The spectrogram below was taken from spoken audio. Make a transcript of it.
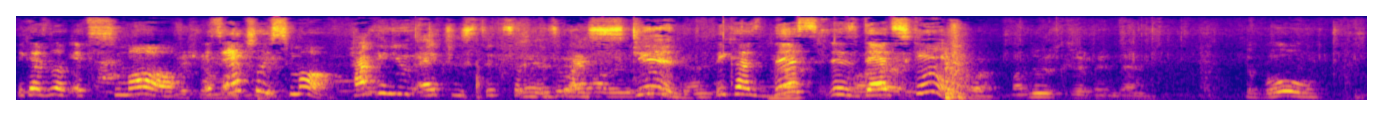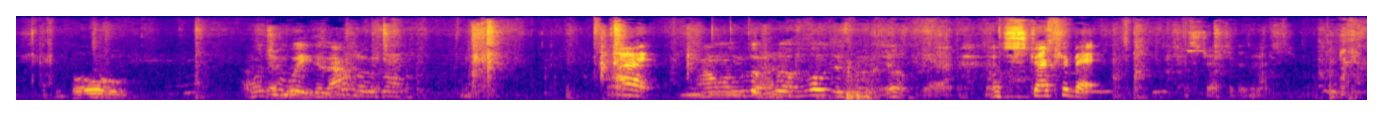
because look, it's small. It's actually small How can you actually stick something into my skin? because this is dead skin. What? My noodles been down. The bowl. The bowl. Why don't you wait? Because I don't know what's wrong. All right. I don't want to look. Look, hold this one. Oh, yeah. And stretch your back. Stretch it as much.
